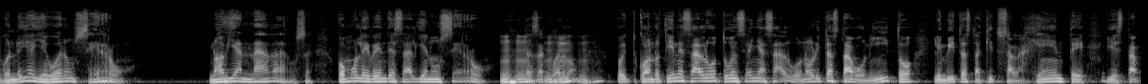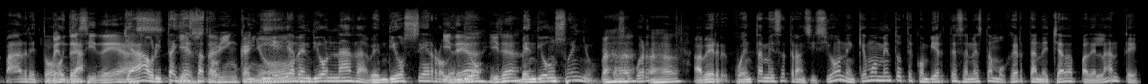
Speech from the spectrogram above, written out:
Cuando ella llegó era un cerro. No había nada. O sea, ¿cómo le vendes a alguien un cerro? ¿Estás de acuerdo? Pues cuando tienes algo, tú enseñas algo, ¿no? Ahorita está bonito, le invitas taquitos a la gente y está padre todo. Vendes ya, ideas, Ya, ahorita ya eso está, bien Y- cañón. Y ella vendió nada, vendió cerro, Idea, vendió, idea. vendió un sueño. ¿Estás de acuerdo? ajá. A ver, cuéntame esa transición. ¿En qué momento te conviertes en esta mujer tan echada para adelante?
